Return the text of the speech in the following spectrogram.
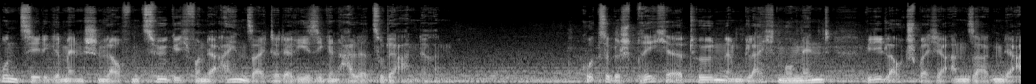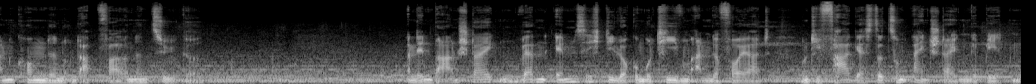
Unzählige Menschen laufen zügig von der einen Seite der riesigen Halle zu der anderen. Kurze Gespräche ertönen im gleichen Moment wie die Lautsprecheransagen der ankommenden und abfahrenden Züge. An den Bahnsteigen werden emsig die Lokomotiven angefeuert und die Fahrgäste zum Einsteigen gebeten.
